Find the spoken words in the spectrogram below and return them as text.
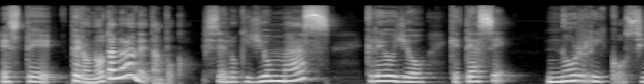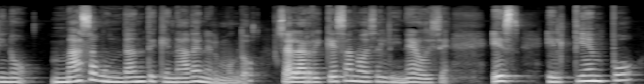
Este, pero no tan grande tampoco. Dice, lo que yo más creo yo que te hace no rico, sino más abundante que nada en el mundo. O sea, la riqueza no es el dinero, dice, es el tiempo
